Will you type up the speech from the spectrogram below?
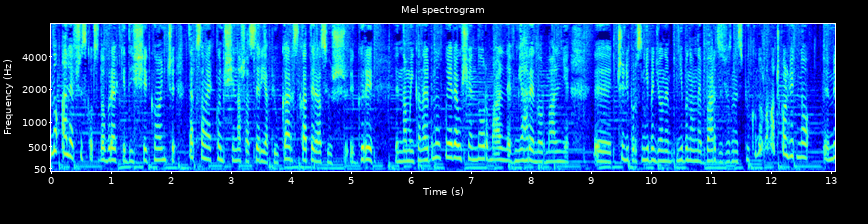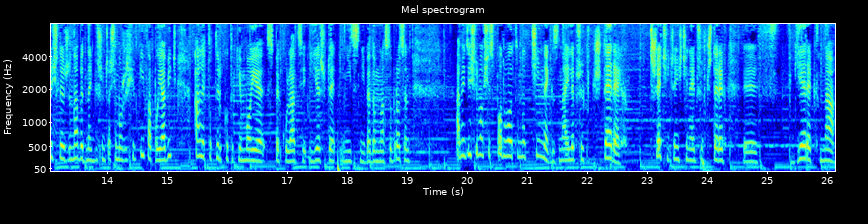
no ale wszystko co dobre kiedyś się kończy, tak samo jak kończy się nasza seria piłkarska, teraz już gry na moim kanale będą pojawiały się normalne, w miarę normalnie, yy, czyli po prostu nie, będzie one, nie będą one bardzo związane z piłką nożną, aczkolwiek no, myślę, że nawet w najbliższym czasie może się FIFA pojawić, ale to tylko takie moje spekulacje i jeszcze nic nie wiadomo na 100%. A więc jeśli Wam się spodobał ten odcinek z najlepszych czterech, trzeciej części najlepszych czterech w- gierek na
